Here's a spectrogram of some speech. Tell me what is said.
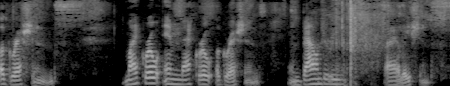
aggressions. Micro and macro aggressions and boundary violations.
